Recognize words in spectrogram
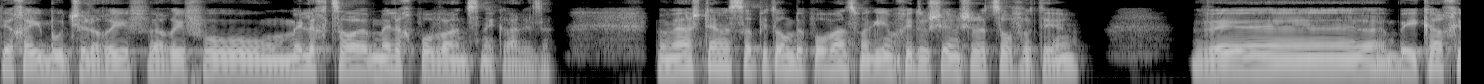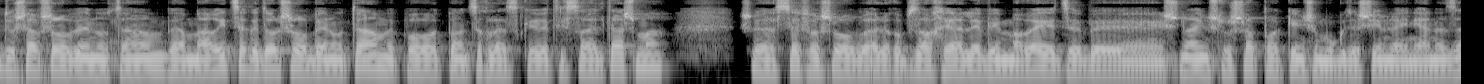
דרך העיבוד של הרי"ף, והרי"ף הוא מלך, צר... מלך פרובנס נקרא לזה. במאה ה-12 פתאום בפרובנס מגיעים חידושיהם של הצרפתים, ובעיקר חידושיו של רבנו תם, והמעריץ הגדול של רבנו תם, ופה עוד פעם צריך להזכיר את ישראל תא-שמע, שהספר שלו על רב זרחי הלוי מראה את זה בשניים שלושה פרקים שמוקדשים לעניין הזה.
